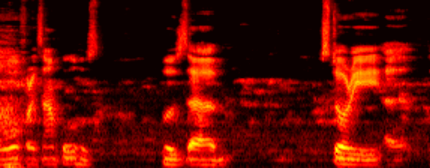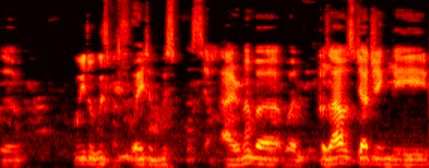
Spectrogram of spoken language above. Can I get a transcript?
Owuor, for example, whose whose um, story, uh, the Weight of Whispers. Weight of Whispers. Yeah. I remember when because I was judging the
